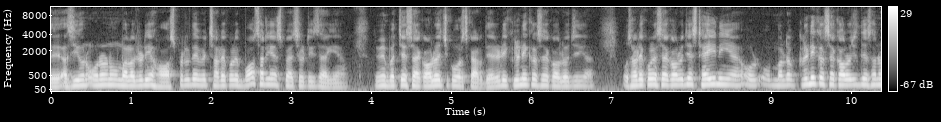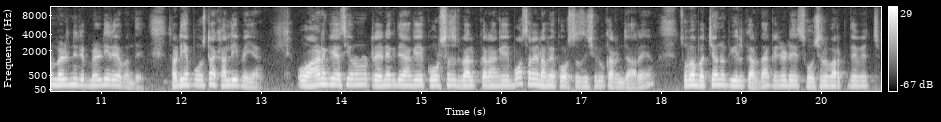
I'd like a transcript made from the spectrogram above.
ਤੇ ਅਸੀਂ ਉਨ- ਉਹਨਾਂ ਨੂੰ ਮਤਲਬ ਜਿਹੜੀਆਂ ਹਸਪੀਟਲ ਦੇ ਵਿੱਚ ਸਾਡੇ ਕੋਲੇ ਬਹੁਤ ਸਾਰੀਆਂ ਸਪੈਸ਼ਲਟੀਆਂ ਹੈਗੀਆਂ। ਜਿਵੇਂ ਬੱਚੇ ਸਾਈਕੋਲੋਜੀ ਕੋਰਸ ਕਰਦੇ ਆ, ਜਿਹੜੀ ਕਲੀਨਿਕਲ ਸਾਈਕੋਲੋਜੀ ਆ, ਉਹ ਸਾਡੇ ਕੋਲੇ ਸਾਈਕੋਲੋਜਿਸਟ ਹੈ ਹੀ ਨਹੀਂ ਆ। ਉਹ ਉਹ ਮਤਲਬ ਕਲੀਨਿਕਲ ਸਾਈਕੋਲੋਜੀ ਦੇ ਸਾਨੂੰ ਮਿਲ ਨਹੀਂ ਮਿਲ ਨਹੀਂ ਰਹੇ ਬੰਦੇ। ਸਾਡੀਆਂ ਪੋਸਟਾਂ ਖਾਲੀ ਪਈਆਂ। ਉਹ ਆਣਗੇ, ਅਸੀਂ ਉਹਨਾਂ ਨੂੰ ਟ੍ਰੇਨਿੰਗ ਦੇਵਾਂਗੇ ਕੋਰਸਸ ਡਿਵੈਲਪ ਕਰਾਂਗੇ। ਬਹੁਤ ਸਾਰੇ ਨਵੇਂ ਕੋਰਸਸ ਸ਼ੁਰੂ ਕਰਨ ਜਾ ਰਹੇ ਹਾਂ। ਸੋ ਮੈਂ ਬੱਚਿਆਂ ਨੂੰ ਅਪੀਲ ਕਰਦਾ ਕਿ ਜਿਹੜੇ ਸੋਸ਼ਲ ਵਰਕ ਦੇ ਵਿੱਚ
